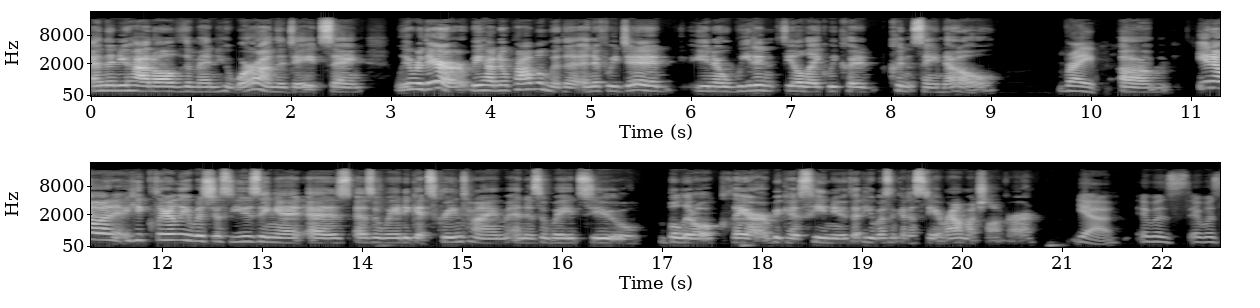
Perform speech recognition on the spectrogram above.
And then you had all of the men who were on the date saying, We were there. We had no problem with it. And if we did, you know, we didn't feel like we could couldn't say no. Right. Um, you know, he clearly was just using it as as a way to get screen time and as a way to belittle Clare because he knew that he wasn't going to stay around much longer. Yeah, it was it was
